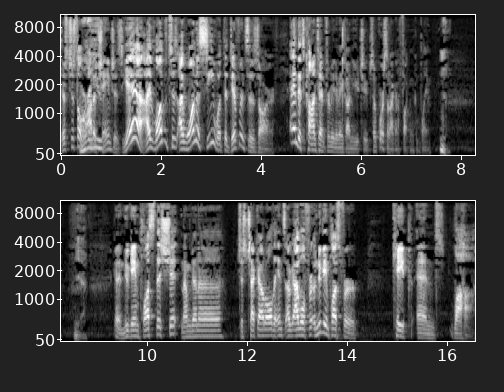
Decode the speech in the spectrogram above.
there's just a Are lot of you? changes. Yeah, I love to. I want to see what the differences are, and it's content for me to make on YouTube. So of course I'm not going to fucking complain. Yeah. Got a new game plus this shit, and I'm gonna just check out all the ins. I will for a new game plus for Cape and Laha,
